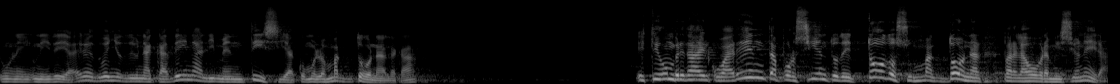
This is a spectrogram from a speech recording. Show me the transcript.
una, una idea, era el dueño de una cadena alimenticia como los McDonald's acá. Este hombre da el 40% de todos sus McDonald's para la obra misionera.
